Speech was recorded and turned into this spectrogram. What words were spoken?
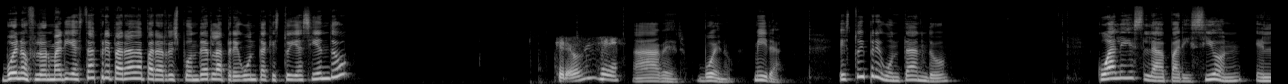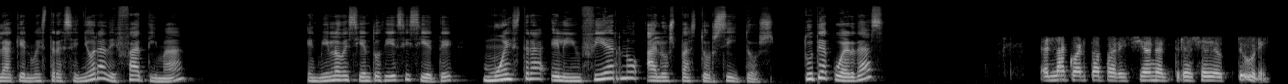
Bueno, Flor María, ¿estás preparada para responder la pregunta que estoy haciendo? Creo que sí. A ver, bueno, mira, Estoy preguntando cuál es la aparición en la que Nuestra Señora de Fátima, en 1917, muestra el infierno a los pastorcitos. ¿Tú te acuerdas? Es la cuarta aparición el 13 de octubre.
